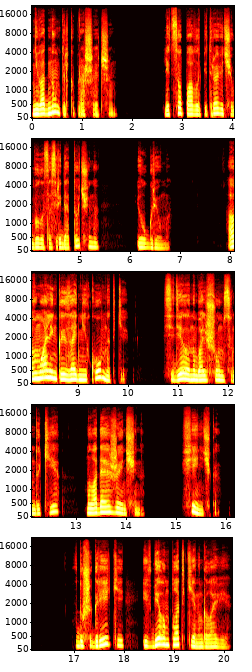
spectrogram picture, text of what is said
Не в одном только прошедшем. Лицо Павла Петровича было сосредоточено и угрюмо. А в маленькой задней комнатке сидела на большом сундуке молодая женщина, Фенечка, в душегрейке и в белом платке на голове.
